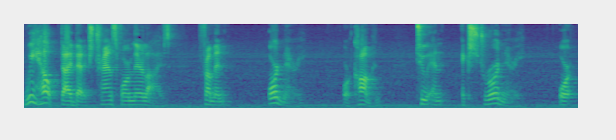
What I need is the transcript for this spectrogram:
We help diabetics transform their lives from an ordinary or common to an extraordinary or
